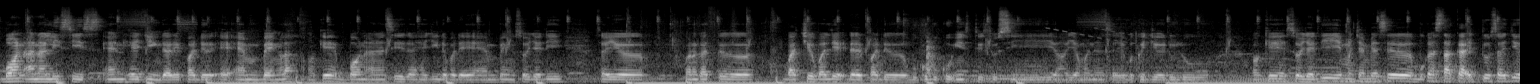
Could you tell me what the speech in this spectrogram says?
bond analysis and hedging daripada AM Bank lah. Okay bond analysis dan hedging daripada AM Bank. So jadi saya orang kata baca balik daripada buku-buku institusi uh, yang mana saya bekerja dulu. Okay so jadi macam biasa bukan setakat itu saja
